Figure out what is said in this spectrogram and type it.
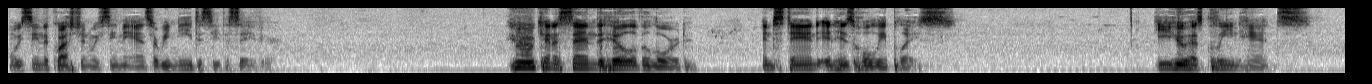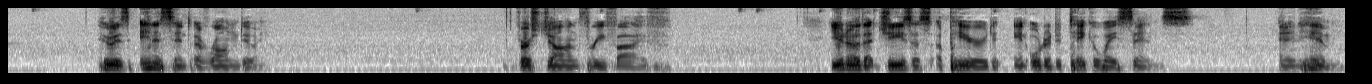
Well, we've seen the question, we've seen the answer. We need to see the Savior. Who can ascend the hill of the Lord and stand in his holy place? He who has clean hands, who is innocent of wrongdoing. 1 John 3 5. You know that Jesus appeared in order to take away sins, and in him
